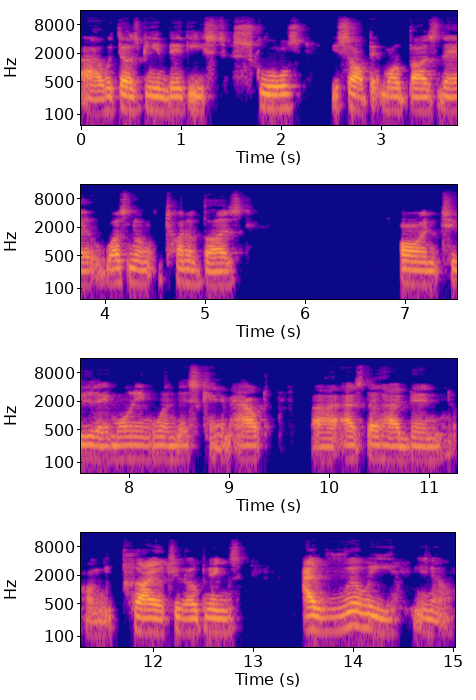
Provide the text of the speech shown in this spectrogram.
Uh, with those being Big East schools, you saw a bit more buzz there. Wasn't a ton of buzz on Tuesday morning when this came out, uh, as there had been on the prior two openings. I really, you know,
